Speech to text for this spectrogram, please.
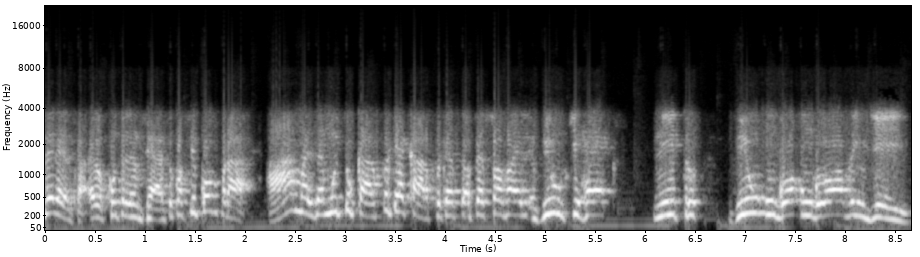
beleza, eu com 300 reais eu consigo comprar. Ah, mas é muito caro. Por que é caro? Porque a pessoa vai, viu um T-Rex, Nitro, viu um, um Goblin de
